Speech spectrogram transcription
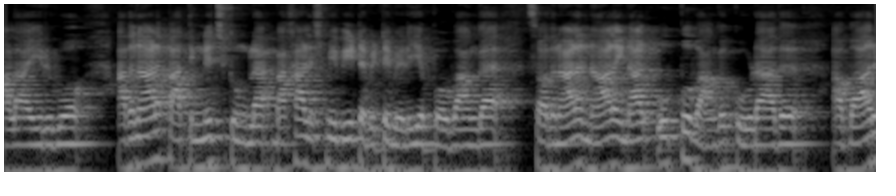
ஆளாயிருவோம். அதனால் பார்த்தீங்கன்னு வச்சுக்கோங்களேன் மகாலட்சுமி வீட்டை விட்டு வெளியே போவாங்க. ஸோ அதனால் நாளை நாள் உப்பு வாங்கக்கூடாது. அவ்வாறு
